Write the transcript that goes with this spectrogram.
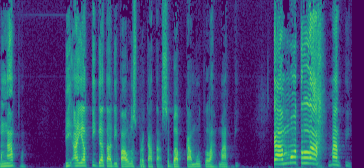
Mengapa? Di ayat 3 tadi Paulus berkata, sebab kamu telah mati. Kamu telah mati.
